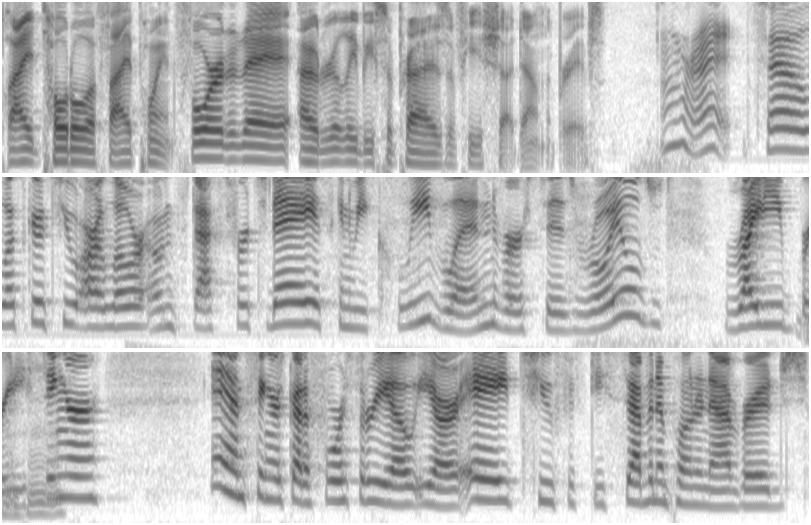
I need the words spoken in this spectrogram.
Implied total of 5.4 today. I would really be surprised if he shut down the Braves. All right, so let's go to our lower owned stacks for today. It's going to be Cleveland versus Royals righty Brady mm-hmm. Singer. And Singer's got a 4.30 ERA, 257 opponent average.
